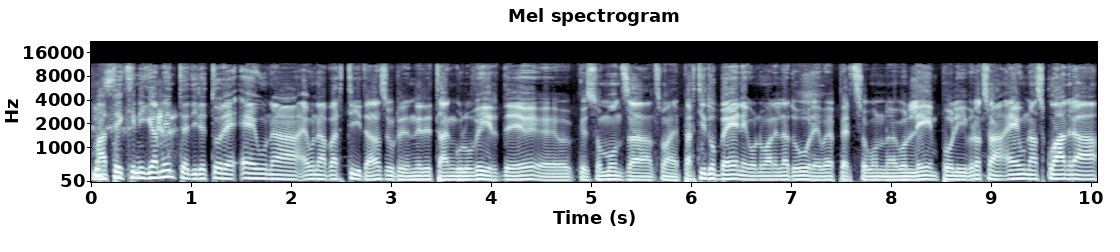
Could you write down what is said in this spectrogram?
Ma tecnicamente, direttore, è una, è una partita sul, nel rettangolo verde. Eh, questo Monza insomma, è partito bene con un allenatore, poi ha perso con, con l'Empoli, però insomma, è una squadra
